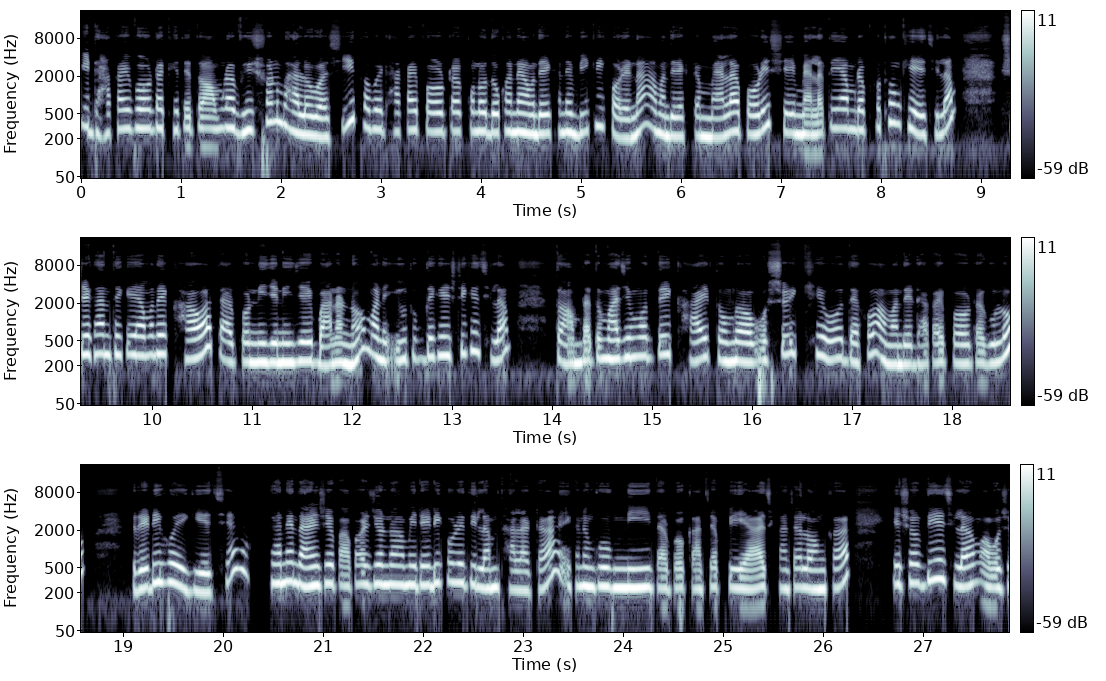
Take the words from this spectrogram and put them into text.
এই ঢাকাই পরোটা খেতে তো আমরা ভীষণ ভালোবাসি, তবে ঢাকাই পরোটা কোনো দোকানে আমাদের এখানে বিক্রি করে না। আমাদের একটা মেলা পড়ে, সেই মেলাতেই আমরা প্রথম খেয়েছিলাম। সেখান থেকে আমাদের খাওয়া, তারপর নিজে নিজেই বানানো। মানে ইউটিউব দেখে শিখেছিলাম। তো আমরা তো মাঝে মধ্যেই খাই, তোমরা অবশ্যই খেও। দেখো আমাদের ঢাকাই পরোটাগুলো রেডি হয়ে গিয়েছে। এখানে দানিশের পাপার জন্য আমি রেডি করে দিলাম থালাটা। এখানে ঘুগনি, তারপর কাঁচা পেঁয়াজ, কাঁচা লঙ্কা এসব দিয়েছিলাম। অবশ্য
